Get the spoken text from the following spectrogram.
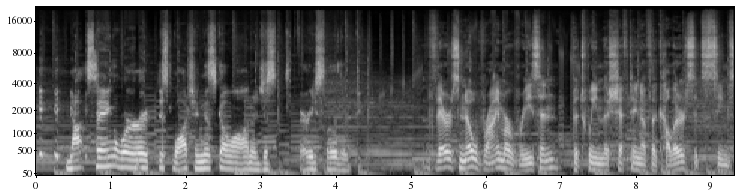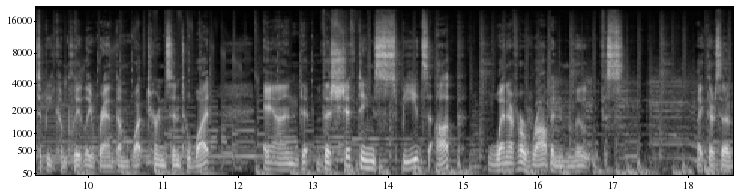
Not saying a word, just watching this go on, and just very slowly. There's no rhyme or reason between the shifting of the colors. It seems to be completely random what turns into what. And the shifting speeds up whenever Robin moves. Like there's a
